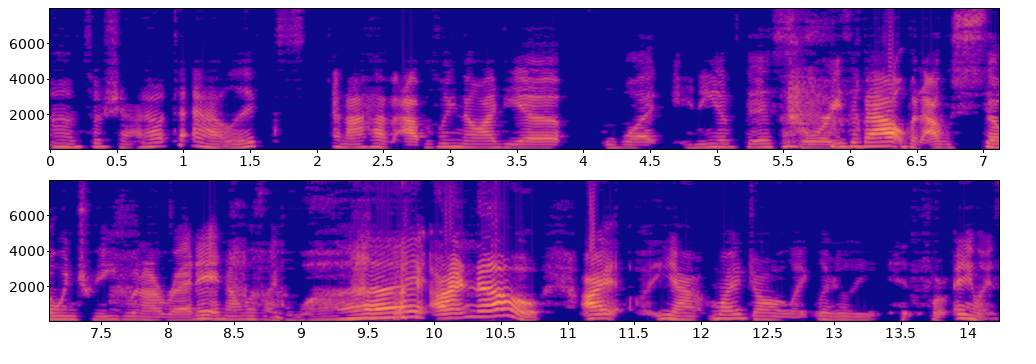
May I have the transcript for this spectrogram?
Um, so shout out to Alex. And I have absolutely no idea what any of this story is about, but I was so intrigued when I read it and I was like, what? I know. I, yeah, my jaw like literally hit the floor. Anyways,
